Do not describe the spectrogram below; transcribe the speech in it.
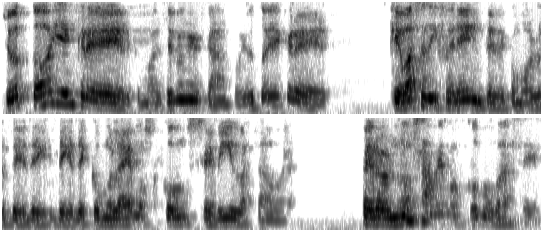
Yo estoy en creer, como decimos en el campo, yo estoy en creer que va a ser diferente de como, de, de, de, como la hemos concebido hasta ahora. Pero no sabemos cómo va a ser.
